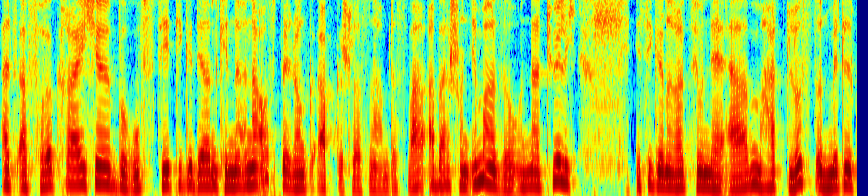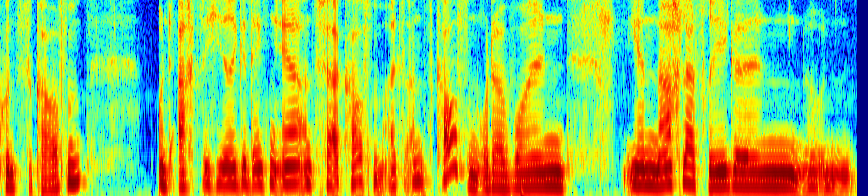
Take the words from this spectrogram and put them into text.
als erfolgreiche Berufstätige, deren Kinder eine Ausbildung abgeschlossen haben. Das war aber schon immer so. Und natürlich ist die Generation der Erben, hat Lust und Mittel, Kunst zu kaufen. Und 80-Jährige denken eher ans Verkaufen als ans Kaufen oder wollen ihren Nachlass regeln.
